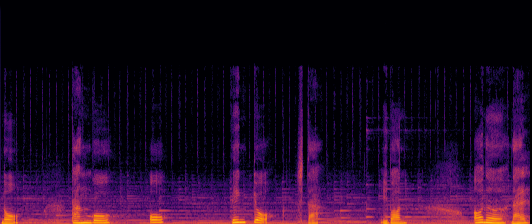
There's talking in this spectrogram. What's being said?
노 단고 오 뱅교 시다 2번 어느 날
